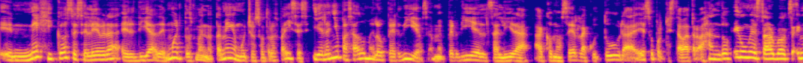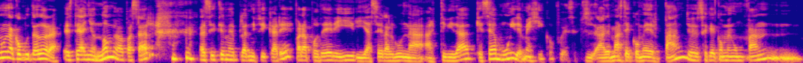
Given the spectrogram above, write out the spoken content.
en México se celebra el Día de Muertos, bueno, también en muchos otros países, y el año pasado me lo perdí, o sea, me perdí el salir a, a conocer la cultura, eso porque estaba trabajando en un Starbucks, en una computadora, este año no me va a pasar, así que me planificaré para poder ir y hacer alguna actividad que sea muy de México, pues. Además de comer pan, yo sé que comen un pan,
